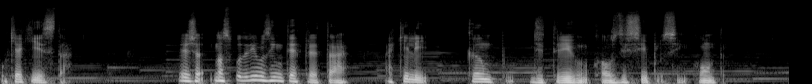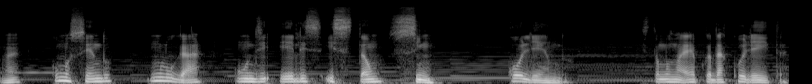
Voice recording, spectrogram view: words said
o que aqui está? Veja, nós poderíamos interpretar aquele campo de trigo no qual os discípulos se encontram né, como sendo um lugar onde eles estão, sim, colhendo. Estamos na época da colheita.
